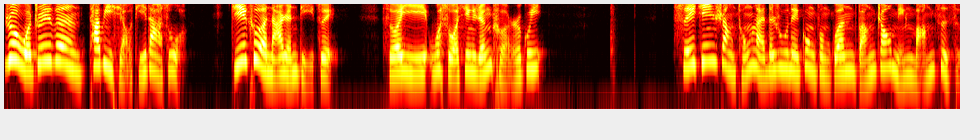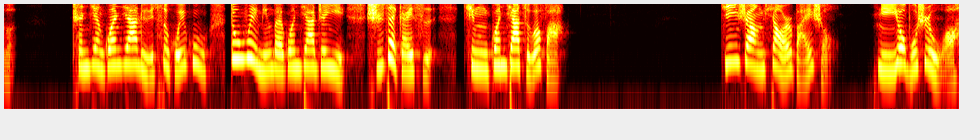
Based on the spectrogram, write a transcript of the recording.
若我追问他，必小题大做，即刻拿人抵罪，所以我索性忍渴而归。随金上同来的入内供奉官王昭明忙自责：“臣见官家屡次回顾，都未明白官家之意，实在该死，请官家责罚。”金上笑而摆手：“你又不是我，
